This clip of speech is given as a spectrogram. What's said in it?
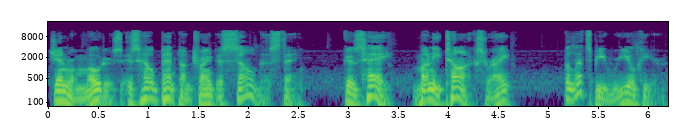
General Motors is hell bent on trying to sell this thing. Because hey, money talks, right? But let's be real here.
